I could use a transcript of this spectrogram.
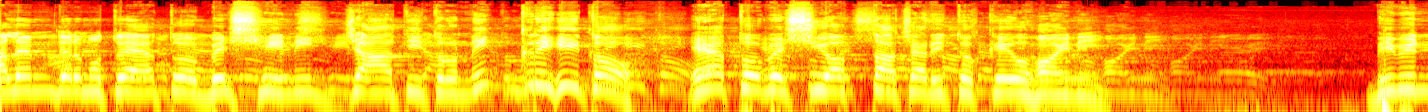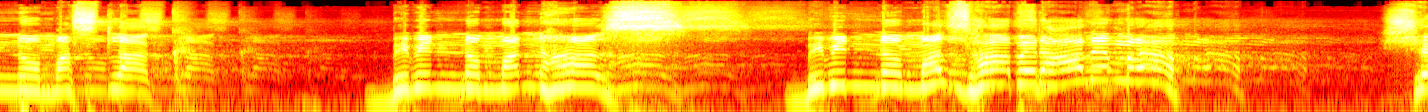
আলেমদের মতো এত বেশি নির্যাতিত, নিগৃহীত, এত বেশি অত্যাচারিত কেউ হয়নি। বিভিন্ন মাসলাক, বিভিন্ন মানহাজ, বিভিন্ন মাঝহাবের আলেমরা সে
